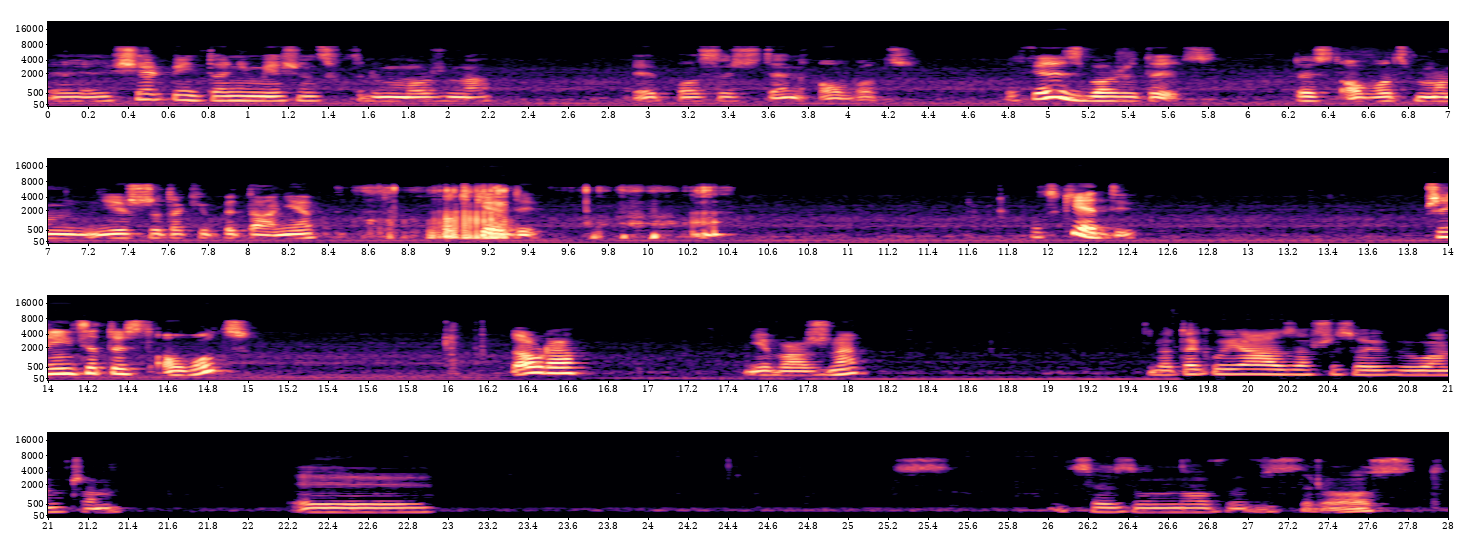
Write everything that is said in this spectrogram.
Yy, sierpień to nie miesiąc, w którym można yy, posać ten owoc. Od kiedy zboże to jest? To jest owoc? Mam jeszcze takie pytanie. Od kiedy? Od kiedy? Pszenica to jest owoc? Dobra. Nieważne. Dlatego ja zawsze sobie wyłączam sezonowy wzrost.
